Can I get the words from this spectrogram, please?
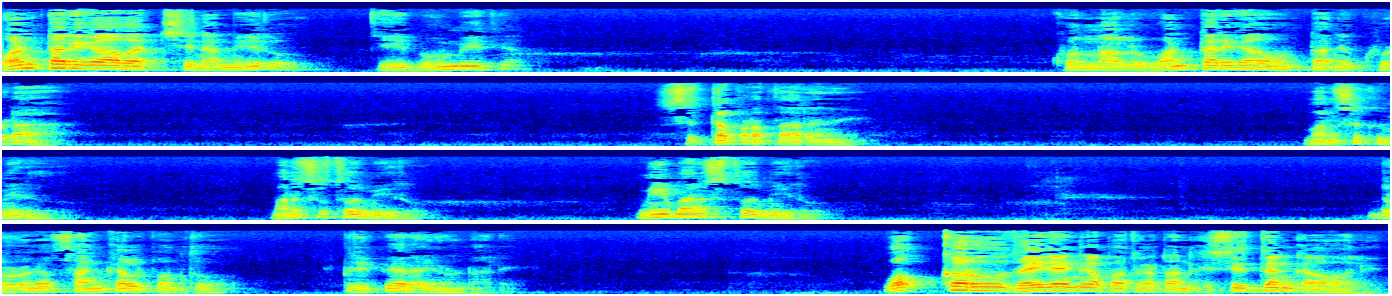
ఒంటరిగా వచ్చిన మీరు ఈ భూమి మీద. కొన్నాళ్ళు ఒంటరిగా ఉండటానికి కూడా సిద్ధపడతారని మనసుకు మీరు మనసుతో మీరు మీ మనసుతో మీరు దృఢ సంకల్పంతో ప్రిపేర్ అయి ఉండాలి. ఒక్కరూ ధైర్యంగా బతకటానికి సిద్ధం కావాలి.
